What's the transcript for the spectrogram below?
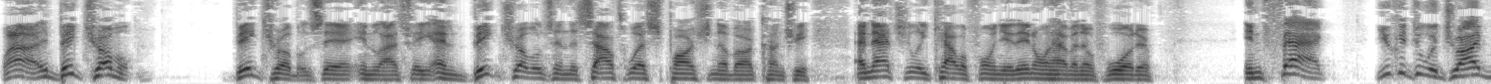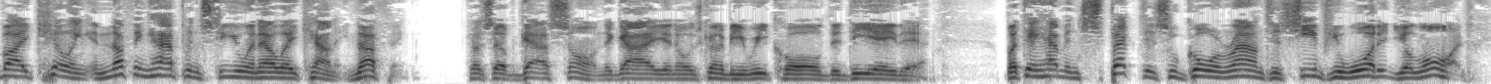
Wow, big trouble. Big troubles there in Las Vegas, and big troubles in the southwest portion of our country. And naturally, California, they don't have enough water. In fact, you could do a drive-by killing and nothing happens to you in L.A. County. Nothing. Because of Gascon, the guy, you know, is going to be recalled, the DA there. But they have inspectors who go around to see if you watered your lawn.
